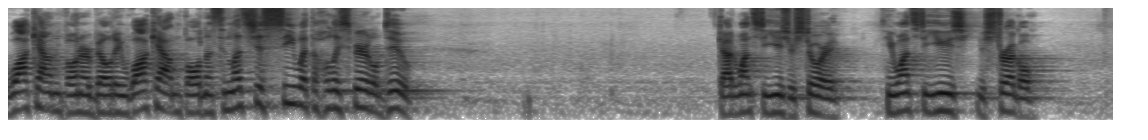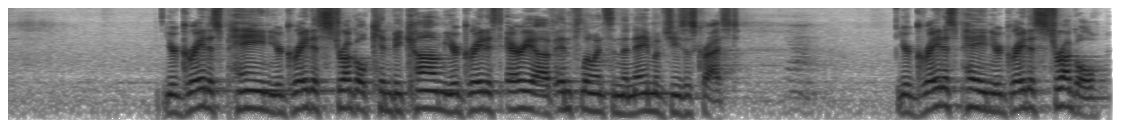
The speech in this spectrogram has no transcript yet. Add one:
Walk out in vulnerability, walk out in boldness, and let's just see what the Holy Spirit will do. God wants to use your story. He wants to use your struggle. Your greatest pain, your greatest struggle can become your greatest area of influence in the name of Jesus Christ. Your greatest pain, your greatest struggle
